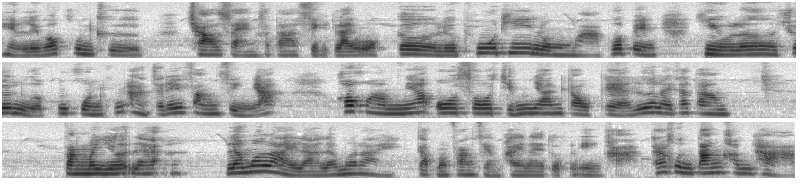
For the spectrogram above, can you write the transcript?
เห็นเลยว่าคุณคือ ชาวแสงสตาร์สิทไลท์วอล์กเกอร์หรือผู้ที่ลงมาเพื่อเป็นฮิลเลอร์ช่วยเหลือผู้คนคุณอาจจะได้ฟังสิ่งนี้ข้อความเนี้ยโอโซจิมยันเก่าแก่หรืออะไรก็ตาม ฟังมาเยอะแล้ว แล้วเมื่อไหร่ล่ะแล้วเมื่อไหร่กลับมาฟังเสียงภายในตัวคุณเองค่ะ ถ้าคุณตั้งคำถาม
